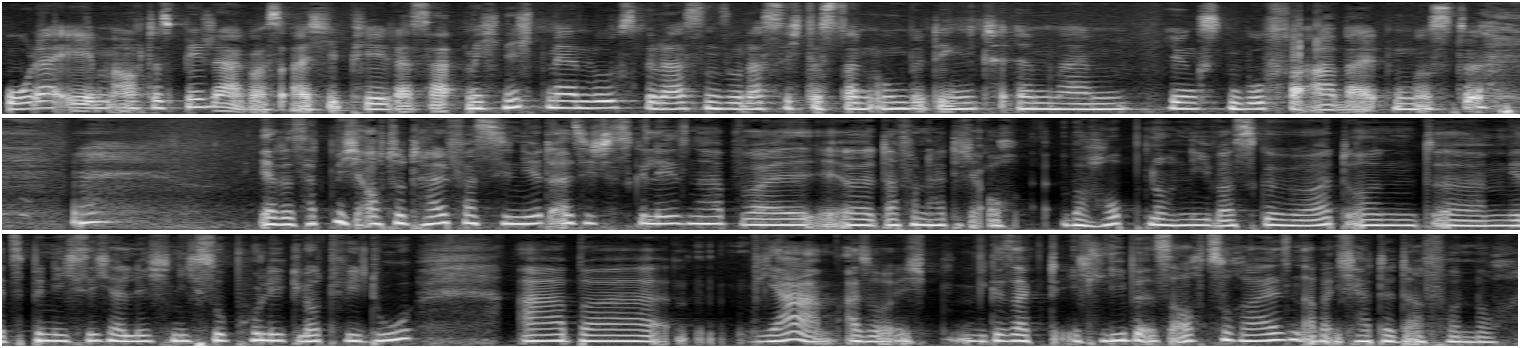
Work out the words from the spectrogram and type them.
Oder eben auch das Bijagos-Archipel. Das hat mich nicht mehr losgelassen, sodass ich das dann unbedingt in meinem jüngsten Buch verarbeiten musste. Ja, das hat mich auch total fasziniert, als ich das gelesen habe, weil äh, davon hatte ich auch überhaupt noch nie was gehört. Und ähm, jetzt bin ich sicherlich nicht so polyglott wie du. Aber ja, also ich, wie gesagt, ich liebe es auch zu reisen, aber ich hatte davon noch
